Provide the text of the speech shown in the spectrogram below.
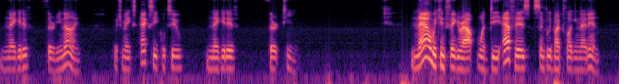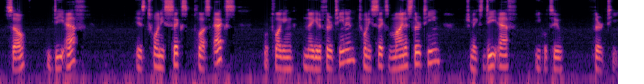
negative 39, which makes x equal to negative 13. Now we can figure out what df is simply by plugging that in. So df is 26 plus x. We're plugging negative 13 in. 26 minus 13, which makes df equal to 13.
